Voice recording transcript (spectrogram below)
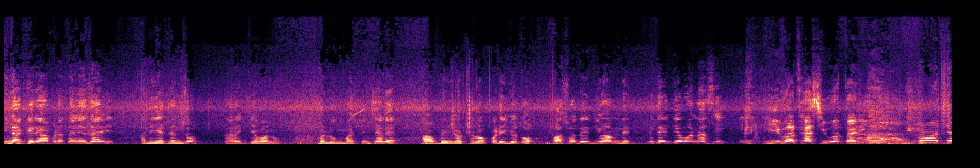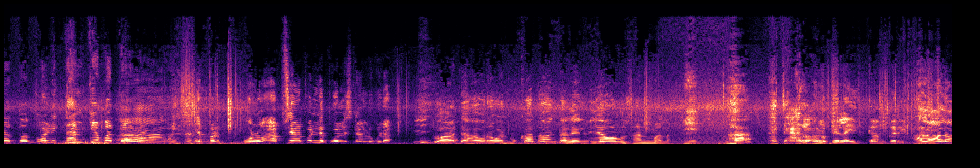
એના ઘરે આપણે તેને જાવી અને એ જઈને જો તારે કહેવાનું. બલુંગ મશીન છે ને આ બેનો ઠેલો પડી ગયો તો પાછો દઈ દો અમને. એ દઈ દેવાના છે. ઈ વાત હાસી હો તારી. નો દે તો થોડી ધમકી બતાવે. પણ ઓલો આપશે આપણને પોલીસના લુગડા. એ તો આડા હાવરા હોય ને હુકાતા હોય ને લઈને લઈ આવવાનું સાનમાના હા? ચાલો હાલો હાલો પેલા ઈ જ કામ કરી. હાલો હાલો.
